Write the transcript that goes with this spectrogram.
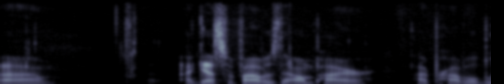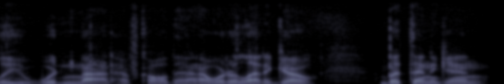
Um, I guess if I was the umpire, I probably would not have called that. I would have let it go. But then again,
